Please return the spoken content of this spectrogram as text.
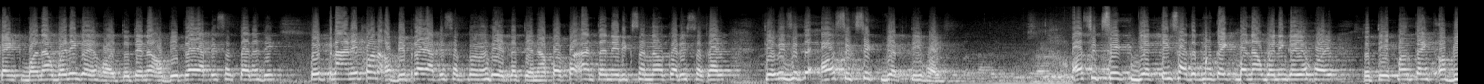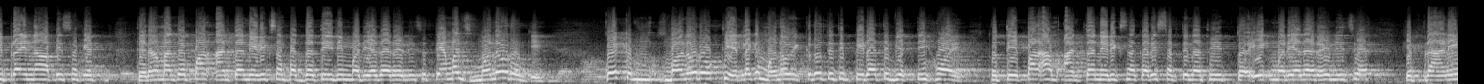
કંઈક બનાવ બની ગયો હોય, તો તેના અભિપ્રાય આપી શકતા નથી. કોઈ પ્રાણી પણ અભિપ્રાય આપી શકતો નથી, એટલે તેના પર પણ આંતર નિરીક્ષણ ન કરી શકાય. તેવી જ રીતે અશિક્ષિત વ્યક્તિ હોય. અશિક્ષિત વ્યક્તિ સાથે પણ કંઈક બનાવ બની ગયો હોય તો તે પણ કંઈક અભિપ્રાય ન આપી શકે. તેના માટે પણ આંતર નિરીક્ષણ પદ્ધતિની મર્યાદા રહેલી છે. તેમજ મનોરોગી. કોઈક મનોરોગથી એટલે કે મનોવિકૃતિથી પીડાતી વ્યક્તિ હોય તો તે પણ આમ આંતર નિરીક્ષણ કરી શકતી નથી. તો એક મર્યાદા રહેલી છે કે પ્રાણી,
